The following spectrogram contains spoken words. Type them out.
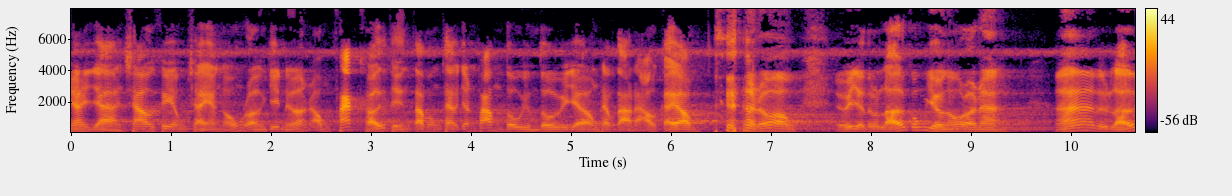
nha và sau khi ông xài ăn ổn rồi chi nữa ông phát khởi thiện tâm ông theo chánh pháp ông tu giùm tôi. Bây giờ ông theo tà đạo kệ ông đúng không? Thì bây giờ tôi lỡ cúng dường ông rồi nè. À, tôi lỡ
